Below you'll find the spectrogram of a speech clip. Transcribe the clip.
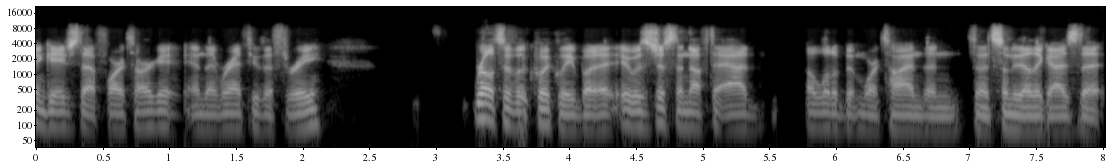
engaged that far target, and then ran through the three relatively quickly, but it was just enough to add a little bit more time than than some of the other guys that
